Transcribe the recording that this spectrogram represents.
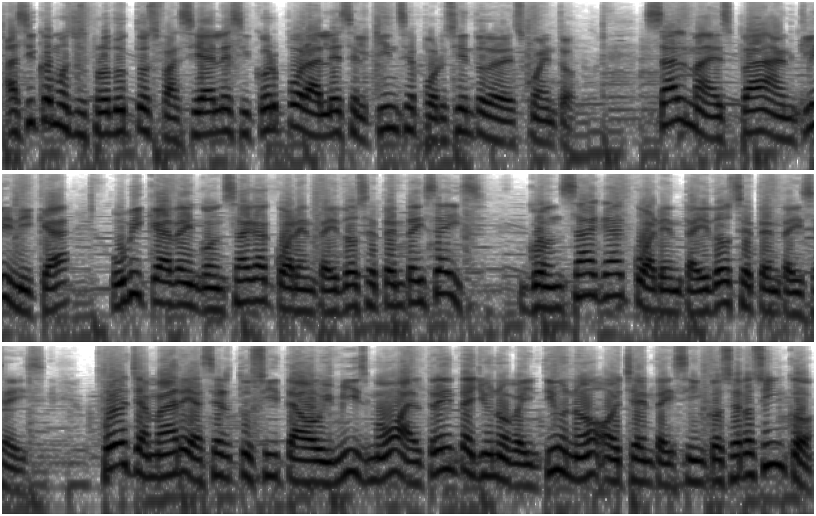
así como en sus productos faciales y corporales el 15% de descuento. Salma Spa and Clínica, ubicada en Gonzaga 4276. Gonzaga 4276. Puedes llamar y hacer tu cita hoy mismo al 3121 8505.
